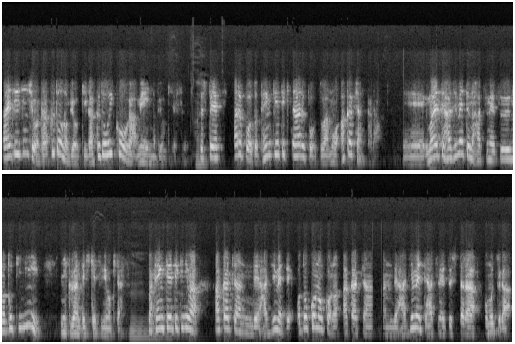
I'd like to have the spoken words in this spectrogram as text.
IgA 腎症は学童の病気、学童以降がメインの病気です。はい、そして、アルポート、典型的なアルポートはもう赤ちゃんから、えー、生まれて初めての発熱の時に肉眼的血尿をきたす。まあ、典型的には赤ちゃんで初めて、男の子の赤ちゃんで初めて発熱したら、おむつが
